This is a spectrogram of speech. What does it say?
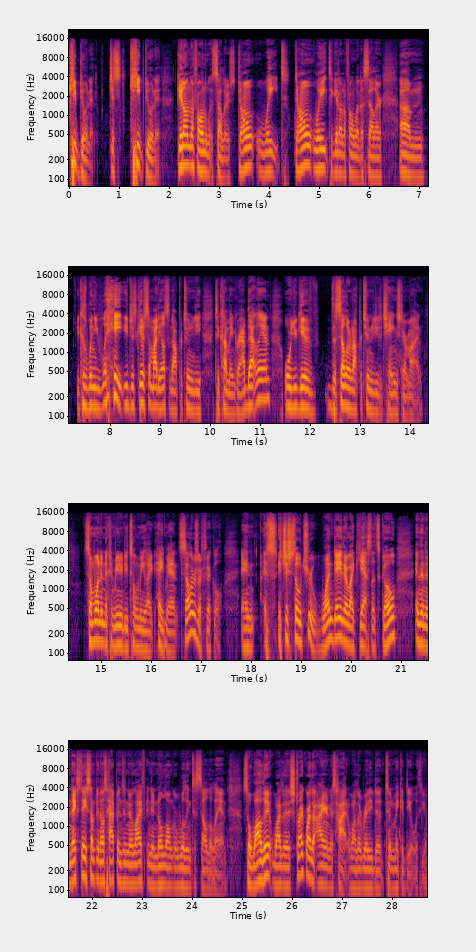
Keep doing it. Just keep doing it. Get on the phone with sellers. Don't wait. Don't wait to get on the phone with a seller. Um, because when you wait, you just give somebody else an opportunity to come and grab that land, or you give the seller an opportunity to change their mind someone in the community told me like, "Hey man, sellers are fickle." And it's it's just so true. One day they're like, "Yes, let's go." And then the next day something else happens in their life and they're no longer willing to sell the land. So while they while the strike while the iron is hot, while they're ready to to make a deal with you.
